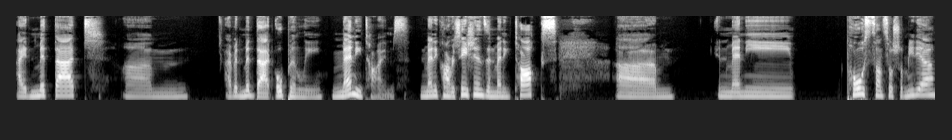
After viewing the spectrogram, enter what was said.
I admit that. Um, I've admitted that openly many times, in many conversations in many talks, um, in many posts on social media.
